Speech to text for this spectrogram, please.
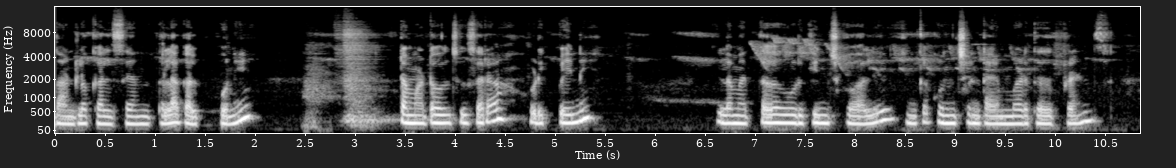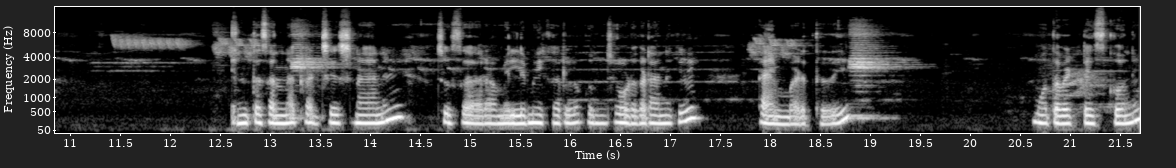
దాంట్లో కలిసేంతలా కలుపుకొని టమాటోలు చూసారా? ఉడికిపోయినాయి. ఇలా మెత్తగా ఉడికించుకోవాలి. ఇంకా కొంచెం టైం పడుతుంది ఫ్రెండ్స్. ఎంత సన్నగా కట్ చేసినా కానీ చూసారా? మిల్లి మేకర్లో కొంచెం ఉడకడానికి టైం పడుతుంది. మూత పెట్టేసుకొని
